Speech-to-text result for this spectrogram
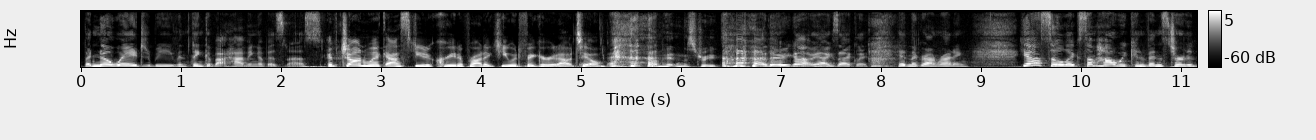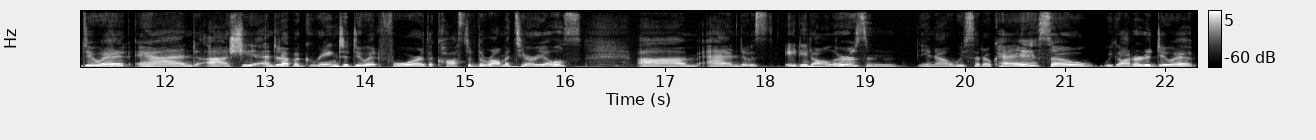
But no way did we even think about having a business. If John Wick asked you to create a product, you would figure it out too. I'm hitting the streets. there you go. Yeah, exactly. Hitting the ground running. Yeah, so like somehow we convinced her to do it, and uh, she ended up agreeing to do it for the cost of the raw materials. Um, and it was eighty dollars, and you know we said okay, so we got her to do it.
